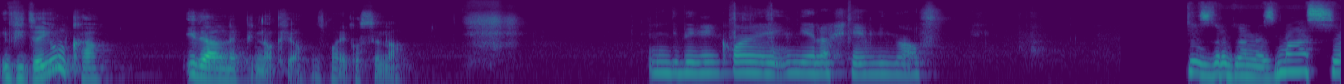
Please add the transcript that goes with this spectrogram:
i widzę Julka. Idealne Pinokio z mojego syna. Nigdy nikomu nie rośnie mi nos. Jest zrobiony z masy,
